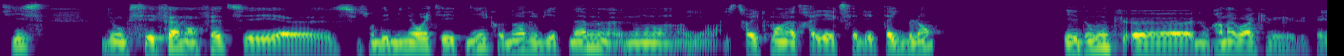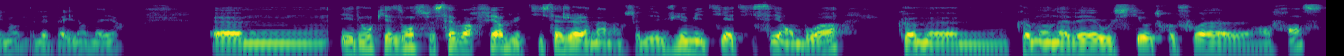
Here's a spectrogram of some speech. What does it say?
tissent. Donc ces femmes, en fait, ce sont des minorités ethniques au nord du Vietnam. Nous, historiquement, on a travaillé avec celles des Thaïs blancs. Et donc, rien à voir avec la Thaïlande d'ailleurs et donc, elles ont ce savoir-faire du tissage à la main. Donc, c'est des vieux métiers à tisser en bois, comme, comme on avait aussi autrefois en France.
